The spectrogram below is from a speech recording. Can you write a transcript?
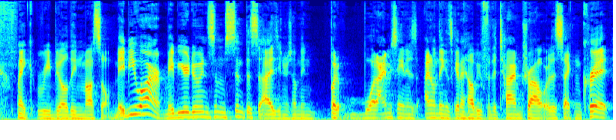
like rebuilding muscle. Maybe you are. Maybe you're doing some synthesizing or something. But what I'm saying is, I don't think it's going to help you for the time trial or the second crit.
